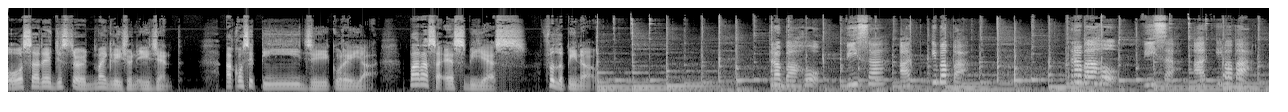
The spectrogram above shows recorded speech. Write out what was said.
o sa registered migration agent. Ako si TJ Korea para sa SBS Filipino. Trabaho, visa at iba pa. Trabaho, visa at iba pa.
